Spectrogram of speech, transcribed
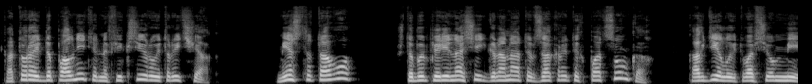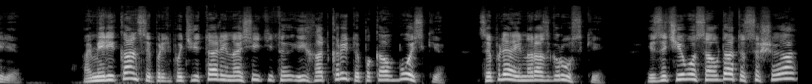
которая дополнительно фиксирует рычаг. Вместо того, чтобы переносить гранаты в закрытых подсумках, как делают во всем мире, американцы предпочитали носить их открыто по-ковбойски, цепляя на разгрузки, из-за чего солдаты США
